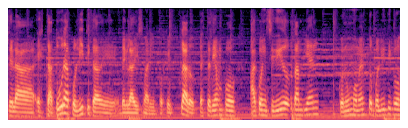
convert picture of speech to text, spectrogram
la estatura política de, Gladys Marín, porque claro, este tiempo ha coincidido también con un momento político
